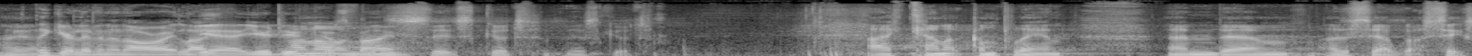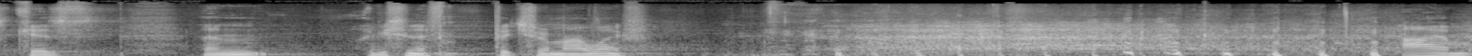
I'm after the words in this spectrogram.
oh, yeah. I think you're living an all right life. Yeah, you're doing oh, no, just fine. It's, it's, good. It's good. I cannot complain. And um, as I say, I've got six kids. And have you seen a picture of my wife? I am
